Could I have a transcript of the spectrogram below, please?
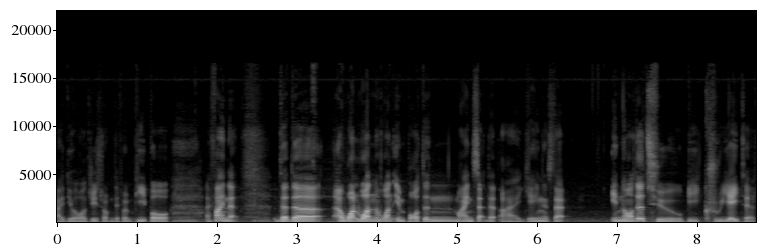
ideologies from different people. I find that the the uh, one one one important mindset that I gain is that in order to be creative,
